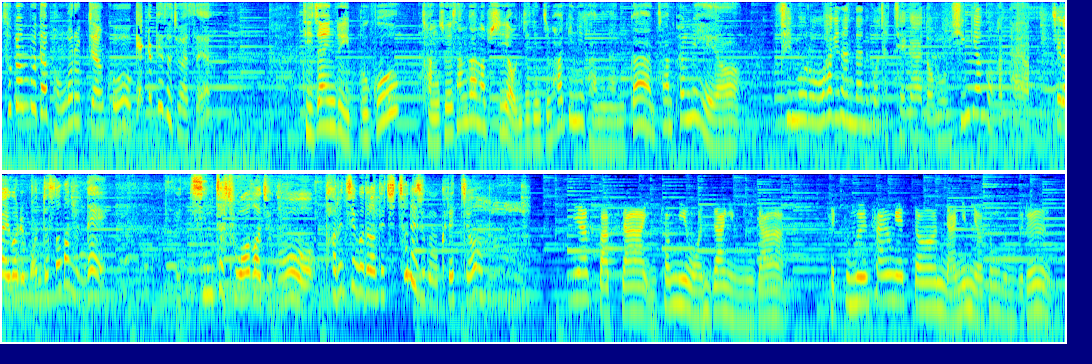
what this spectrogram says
소변보다 번거롭지 않고 깨끗해서 좋았어요. 디자인도 이쁘고 장소에 상관없이 언제든지 확인이 가능하니까 참 편리해요. 침으로 확인한다는 것 자체가 너무 신기한 것 같아요. 제가 이거를 먼저 써봤는데 진짜 좋아가지고 다른 친구들한테 추천해주고 뭐 그랬죠. 신약 박사 이선미 원장입니다. 제품을 사용했던 난임 여성분들은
